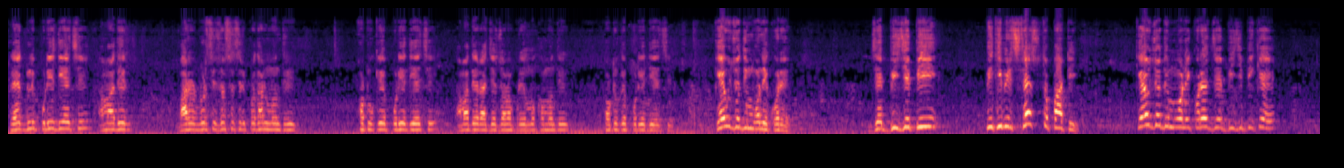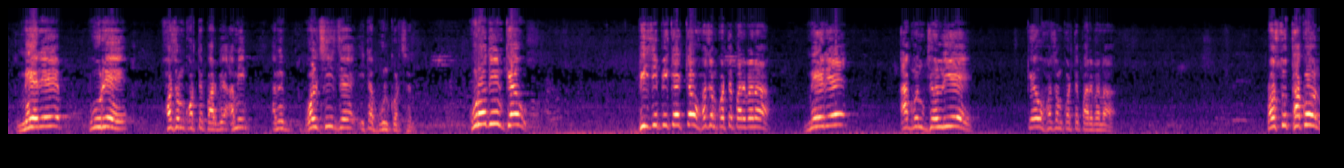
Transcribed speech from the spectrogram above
ফ্ল্যাগগুলি পুড়িয়ে দিয়েছে। আমাদের ভারতবর্ষের যশস্বী প্রধানমন্ত্রী ফটোকে পুড়িয়ে দিয়েছে। আমাদের রাজ্যের জনপ্রিয় মুখ্যমন্ত্রী ফটোকে পুড়িয়ে দিয়েছে। কেউ যদি মনে করে যে বিজেপি পৃথিবীর শ্রেষ্ঠ পার্টি, কেউ যদি মনে করে যে বিজেপিকে মেরে পুরে হজম করতে পারবে, আমি আমি বলছি যে এটা ভুল করছেন। কোনোদিন কেউ বিজেপিকে কেউ হজম করতে পারবে না, মেরে, আগুন জ্বলিয়ে কেউ হজম করতে পারবে না। প্রস্তুত থাকুন,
